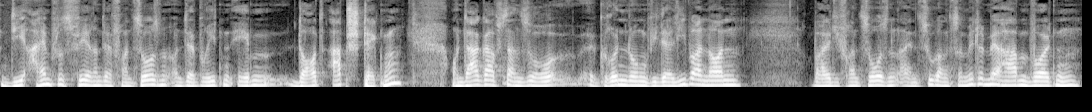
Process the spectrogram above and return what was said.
die Einflusssphären der Franzosen und der Briten eben dort abstecken. Und da gab es dann so Gründungen wie der Libanon, weil die Franzosen einen Zugang zum Mittelmeer haben wollten.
